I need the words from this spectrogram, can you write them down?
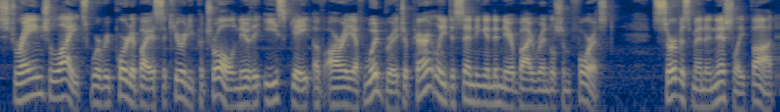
Strange lights were reported by a security patrol near the east gate of RAF Woodbridge, apparently descending into nearby Rendlesham Forest. Servicemen initially thought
